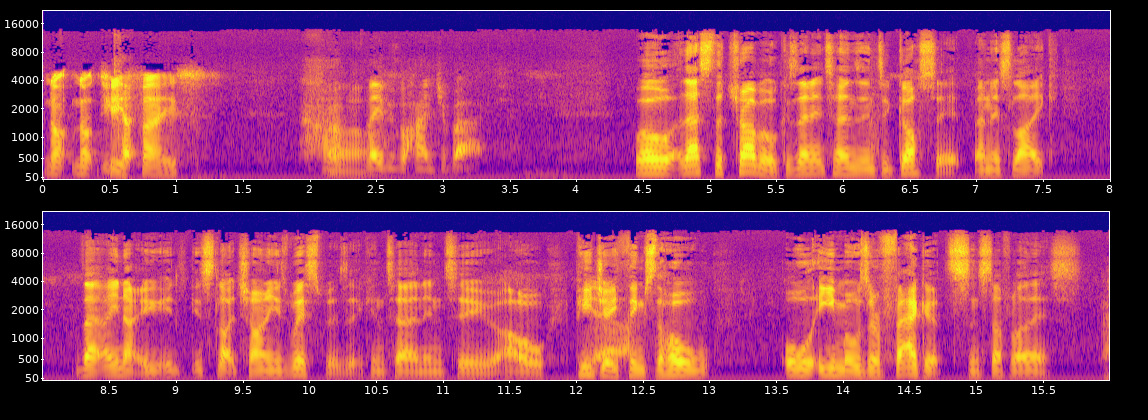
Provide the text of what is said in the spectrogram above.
Not not to You your ca- face. Oh. Maybe behind your back. Well, that's the trouble because then it turns into gossip, and it's like that. You know, it, it's like Chinese whispers. It can turn into oh, PJ Yeah. thinks the whole all emos are faggots and stuff like this.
